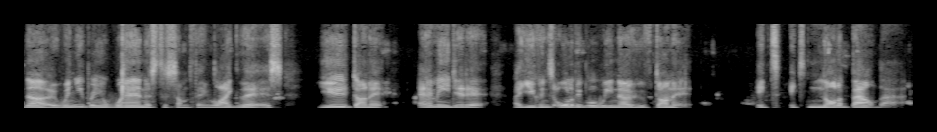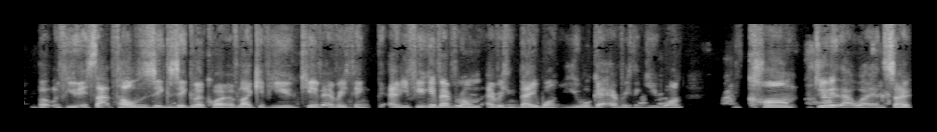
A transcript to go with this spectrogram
no, when you bring awareness to something like this, you done it, Emmy did it. Like you can all the people we know who've done it. It's it's not about that. But if you it's that whole Zig Ziglar quote of like if you give everything if you give everyone everything they want, you will get everything you want. You can't do it that way. And so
